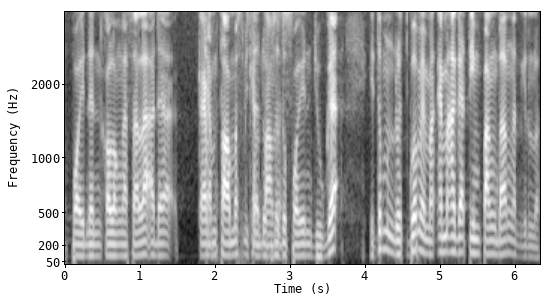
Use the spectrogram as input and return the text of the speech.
poin dan kalau nggak salah ada Cam, Cam- Thomas bisa Cam 21 Thomas. poin juga. Itu menurut gua memang emang agak timpang banget gitu loh.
